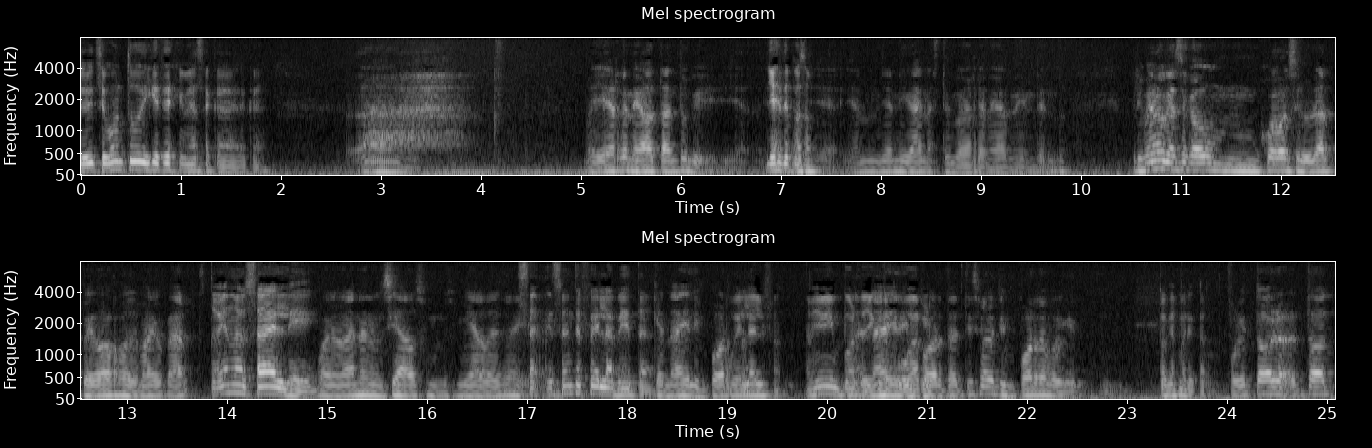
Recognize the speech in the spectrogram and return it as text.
Tú- según tú dijiste que me vas a sacar acá. Ah, me he renegado tanto que ya, Ya se te pasó. Ya, ya- ya ni ganas tengo de renegar de Nintendo. Primero que han sacado un juego de celular pedorro de Mario Kart. Todavía no sale. Bueno, han anunciado su, su mierda esa. y fue la beta. que a nadie le importa. O el alfa. A mí me importa, a yo nadie quiero le jugarlo. importa. A ti solo te importa porque Porque es Mario Kart. porque todo, lo- todo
